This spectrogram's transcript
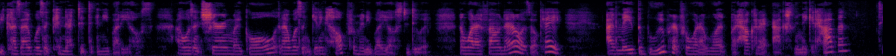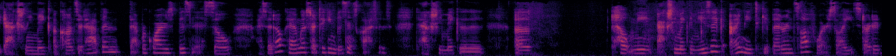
because I wasn't connected to anybody else. I wasn't sharing my goal and I wasn't getting help from anybody else to do it. And what I found now is okay, I've made the blueprint for what I want, but how can I actually make it happen? To actually make a concert happen, that requires business. So I said, okay, I'm gonna start taking business classes to actually make a, a help me actually make the music, I need to get better in software. So I started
